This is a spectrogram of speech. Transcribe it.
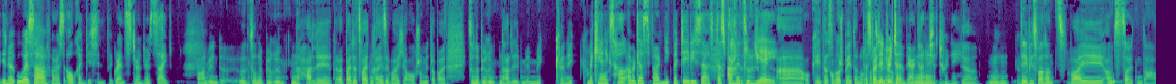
in den USA war es auch ein bisschen begrenzt in der Zeit. Waren wir in irgendeiner berühmten Halle, bei der zweiten Reise war ich ja auch schon mit dabei, so einer berühmten Halle im, im Mechanic. Mechanics Hall, aber das war nicht mit Davies, das, das war Ach, mit Lumier. Ah, okay, da kommen wir später noch. Das dazu, war der dritte ja. amerikanische mhm. Tournee. Ja. Mhm. Genau. Davies war dann zwei Amtszeiten da.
